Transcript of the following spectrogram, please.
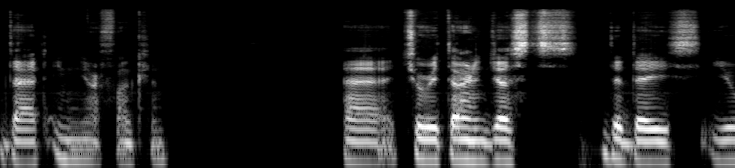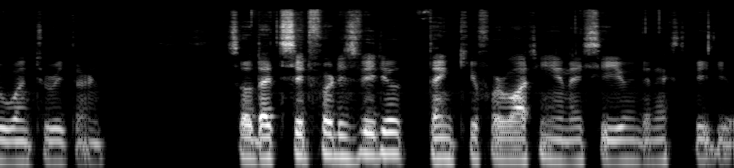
that in your function uh, to return just the days you want to return. So that's it for this video. Thank you for watching and I see you in the next video.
